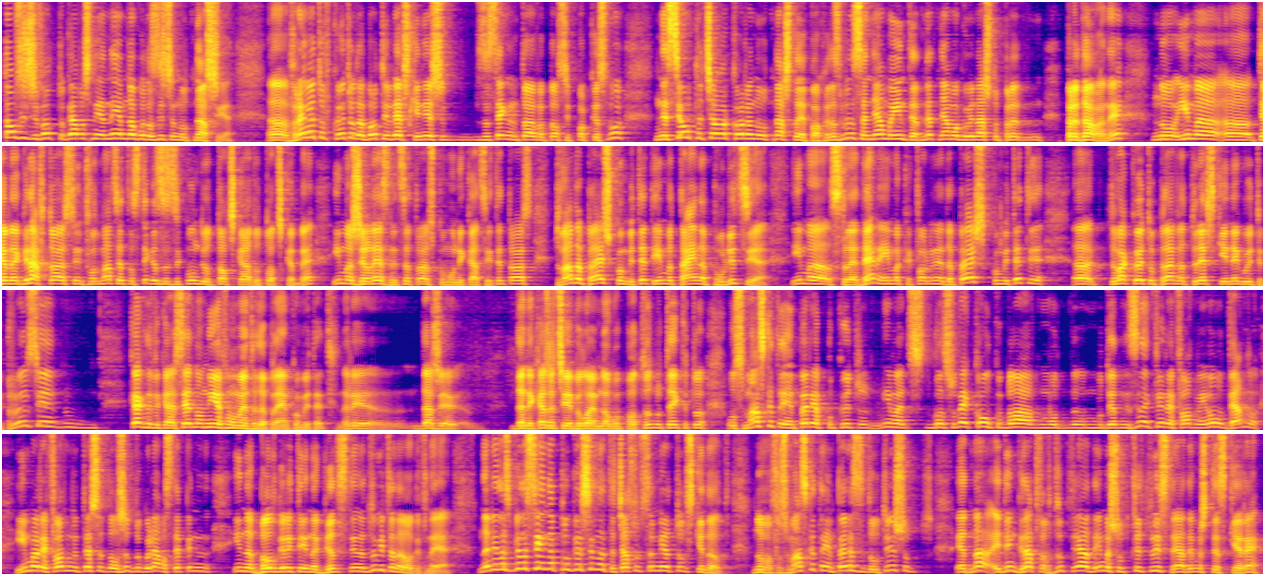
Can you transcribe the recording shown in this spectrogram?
този живот тогавашния не е много различен от нашия. Времето, в което работи Левски, ние ще засегнем този въпрос и по-късно, не се отличава корено от нашата епоха. Разбира се, няма интернет, няма го и нашето пред- предаване, но има телеграф, т.е. информацията стига за секунди от точка А до точка Б, има железница, т.е. комуникациите, т.е. това да правиш комитети, има тайна полиция, има следене, има какво ли не да правиш, комитети, това, което правят Левски и неговите провинции, как да ви кажа, все едно ние в момента да правим комитети. Нали? Даже да не кажа, че е било и много по-трудно, тъй като Османската империя, по които има гласове колко била мод- модернизирана, какви реформи имало, вярно, има реформи, но те се дължат до голяма степен и на българите, и на гърците, и на другите народи в нея. Нали, разбира се, и на прогресивната част от самия турски народ. Но в Османската империя, за да отидеш от една, един град в друг, трябва да имаш открит лист, трябва да имаш тескере.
